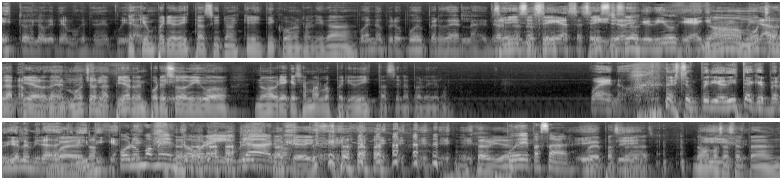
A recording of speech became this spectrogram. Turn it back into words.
esto es lo que tenemos que tener cuidado. Es que un periodista si no es crítico en realidad... Bueno, pero puede perderla. Sí, no, sí, sí. así. Yo lo que digo que hay que No, muchos la pierden, muchos la pierden. Por eso digo, no habría que llamarlos periodistas si la perdieron. Bueno, es un periodista que perdió la mirada crítica. Por un momento, por ahí, claro. Está bien. Puede pasar. Puede pasar. No vamos a ser tan.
